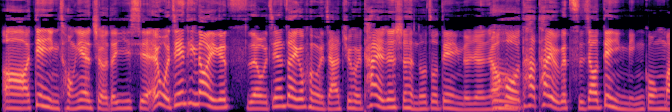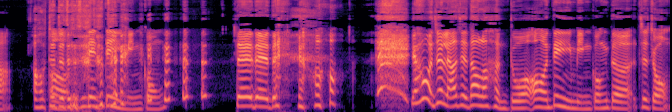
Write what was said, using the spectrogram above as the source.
啊，电影从业者的一些。哎，我今天听到一个词，我今天在一个朋友家聚会，他也认识很多做电影的人，然后他他有个词叫电影民工嘛。哦，对对对对，电电影民工。对对对，然后然后我就了解到了很多哦，电影民工的这种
